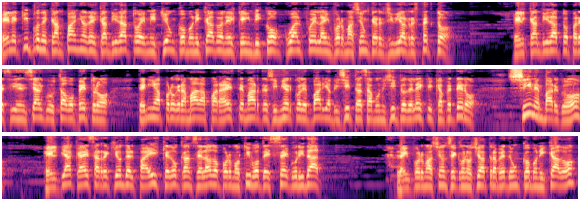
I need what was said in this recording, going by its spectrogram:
El equipo de campaña del candidato emitió un comunicado en el que indicó cuál fue la información que recibió al respecto. El candidato presidencial Gustavo Petro tenía programada para este martes y miércoles varias visitas a municipios del eje cafetero. Sin embargo, el viaje a esa región del país quedó cancelado por motivos de seguridad. La información se conoció a través de un comunicado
